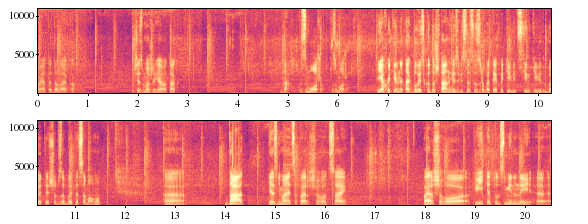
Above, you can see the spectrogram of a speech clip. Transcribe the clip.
Ой, а ти далеко. Чи зможу я отак Да, зможу, зможу. Я хотів не так близько до штанги, звісно, це зробити. Я хотів від стінки відбити, щоб забити самому. Е, да, я знімаю це першого цей. 1 квітня тут змінений е,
